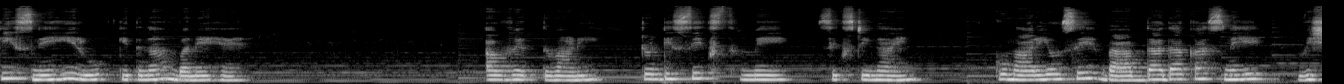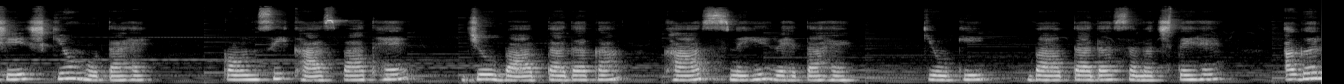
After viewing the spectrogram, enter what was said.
कि स्नेही रूप कितना बने हैं। अव्यक्तवाणी ट्वेंटी सिक्स मई सिक्सटी नाइन। कुमारियों से बाप दादा का स्नेह विशेष क्यों होता है? कौन सी खास बात है जो बाप दादा का खास स्नेह रहता है, क्योंकि बाप दादा समझते हैं, अगर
